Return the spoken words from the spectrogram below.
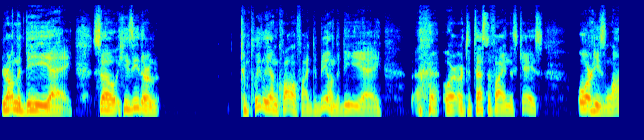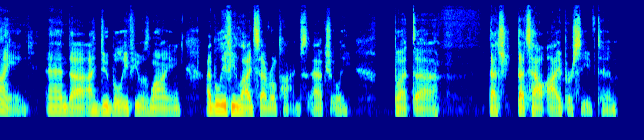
you're on the DEA. So he's either completely unqualified to be on the DEA, or, or to testify in this case, or he's lying. And uh, I do believe he was lying. I believe he lied several times, actually. But uh, that's that's how I perceived him.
